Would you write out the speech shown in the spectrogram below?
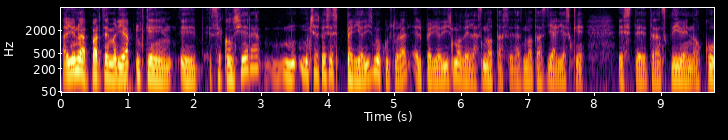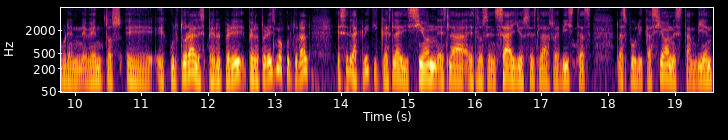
Hay una parte, María, que eh, se considera mu- muchas veces periodismo cultural, el periodismo de las notas, de las notas diarias que este, transcriben o cubren eventos eh, eh, culturales, pero el, pero el periodismo cultural es la crítica, es la edición, es, la, es los ensayos, es las revistas, las publicaciones también.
